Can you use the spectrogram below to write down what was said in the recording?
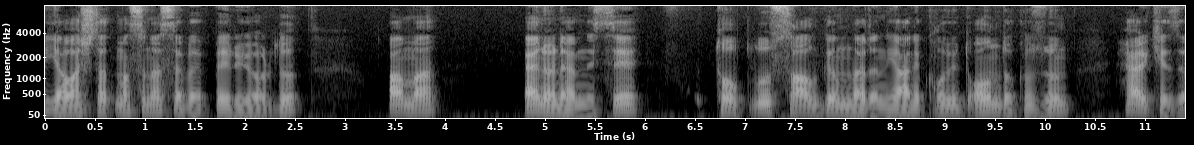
yavaşlatmasına sebep veriyordu. Ama en önemlisi toplu salgınların yani COVID-19'un herkese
